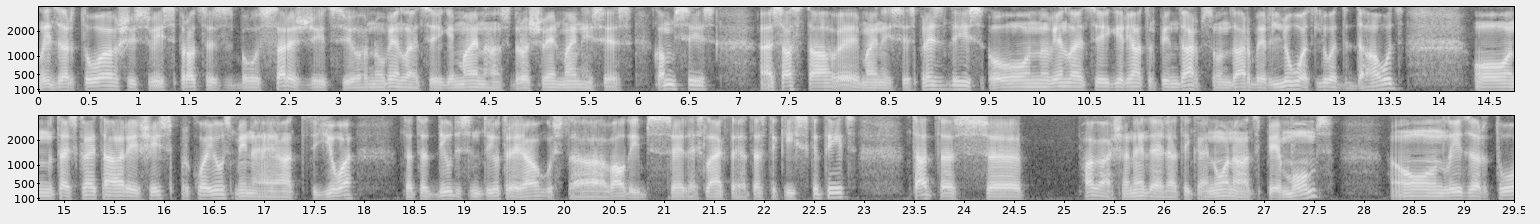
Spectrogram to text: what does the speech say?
Līdz ar to šis viss process būs sarežģīts, jo nu, vienlaicīgi mainās, droši vien mainīsies komisijas sastāvē, mainīsies prezidijas, un vienlaicīgi ir jāturpina darbs, un darba ir ļoti, ļoti daudz. Un tā skaitā arī šis, par ko jūs minējāt, jo tad 22. augustā valdības sēdē slēgtajā tas tika izskatīts. Tad tas eh, pagājušā nedēļā tikai nonāca pie mums. Un līdz ar to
